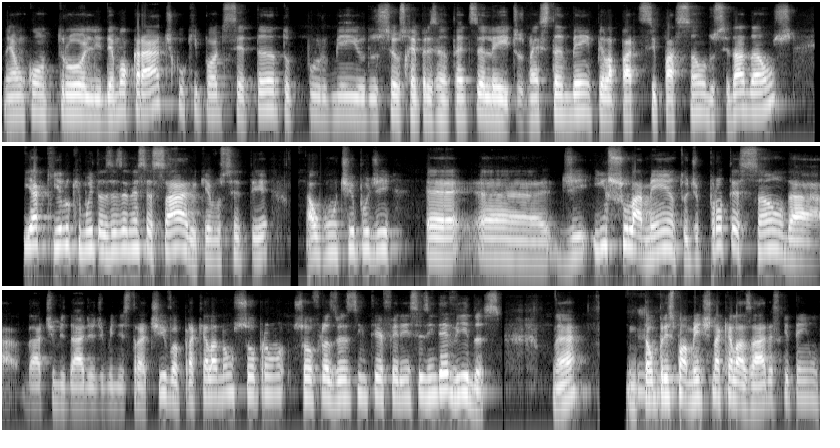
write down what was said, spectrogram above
né, um controle democrático, que pode ser tanto por meio dos seus representantes eleitos, mas também pela participação dos cidadãos, e aquilo que muitas vezes é necessário, que é você ter algum tipo de, é, é, de insulamento, de proteção da, da atividade administrativa para que ela não sofra, sofra, às vezes, interferências indevidas, né? Então, uhum. principalmente naquelas áreas que têm um,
